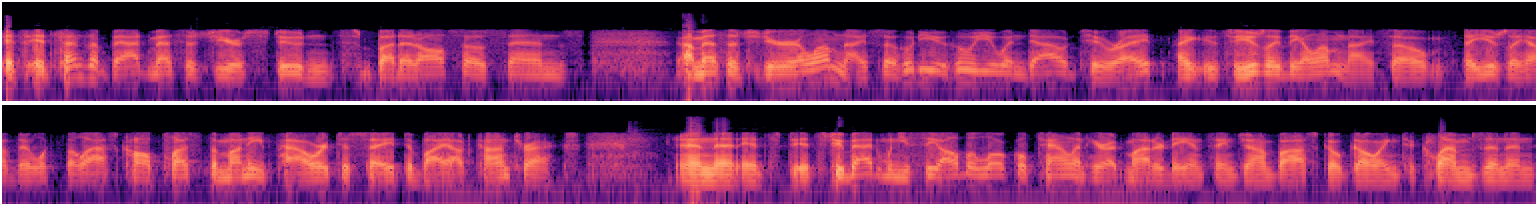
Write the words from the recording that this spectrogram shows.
it it sends a bad message to your students, but it also sends a message to your alumni. So who do you who are you endowed to, right? It's usually the alumni. So they usually have the the last call plus the money power to say to buy out contracts. And it's it's too bad when you see all the local talent here at Mater Dei and St. John Bosco going to Clemson and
